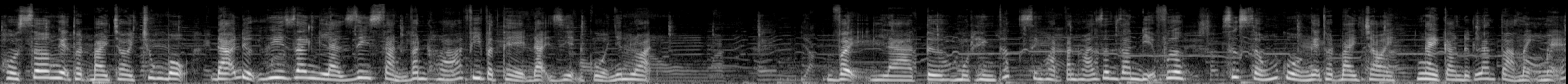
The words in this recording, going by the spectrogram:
Hồ sơ nghệ thuật bài tròi Trung Bộ đã được ghi danh là di sản văn hóa phi vật thể đại diện của nhân loại. Vậy là từ một hình thức sinh hoạt văn hóa dân gian địa phương, sức sống của nghệ thuật bài tròi ngày càng được lan tỏa mạnh mẽ,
